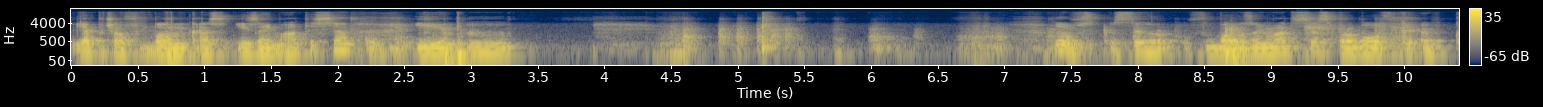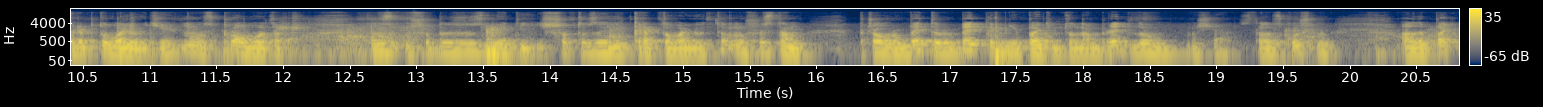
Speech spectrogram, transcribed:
я почав футболом якраз і займатися. І. Ну, з, футболу займатися, спробував в криптовалюті. Ну, спробував так, щоб зрозуміти, що то взагалі криптовалюта. Ну, щось там почав робити, робити, мені потім то набридло, ще стало скучно. Але потім,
